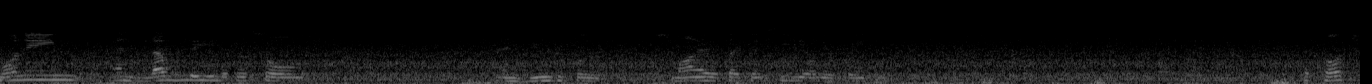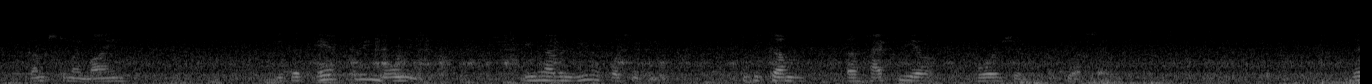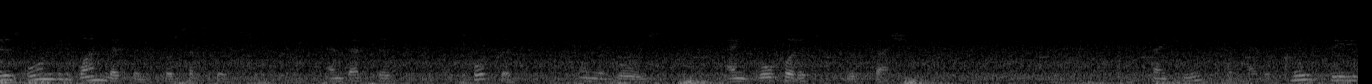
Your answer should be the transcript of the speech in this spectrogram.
morning and lovely little souls and beautiful smiles I can see on your faces. A thought comes to my mind is that every morning you have a new opportunity to become a happier version of yourself. There is only one lesson for success, and that says focus on your goals and go for it with passion. Thank you have a great day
